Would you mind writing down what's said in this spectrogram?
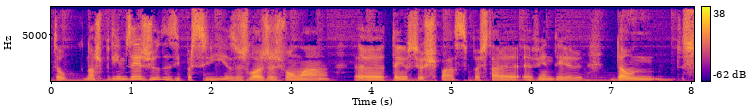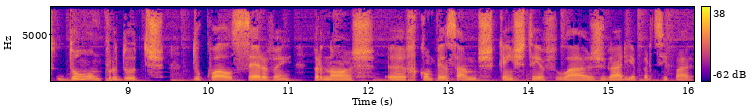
Então, o que nós pedimos é ajudas e parcerias. As lojas vão lá, uh, têm o seu espaço para estar a, a vender, dão, doam produtos do qual servem para nós uh, recompensarmos quem esteve lá a jogar e a participar,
